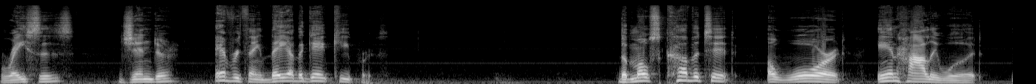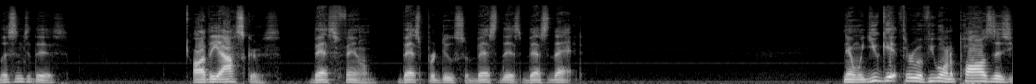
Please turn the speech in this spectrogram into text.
races, gender, everything. They are the gatekeepers. The most coveted award in Hollywood, listen to this, are the Oscars best film, best producer, best this, best that. Now, when you get through, if you want to pause this,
